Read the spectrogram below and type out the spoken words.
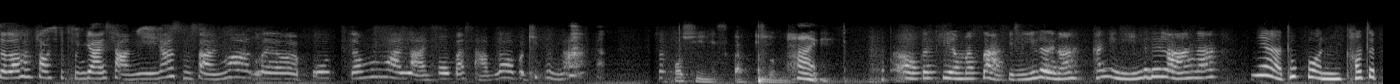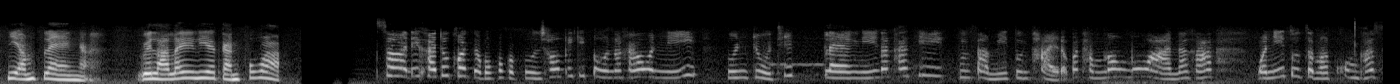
จะเล่าให้ฟังคุณยายสามีน่าสงสารมากเลยแบบโอ้แล้วเมื่อวานหลานโทรมาสามรอบก็คิดถึงนะเ How she is acting. ช่เอากระเทียมมาสาดอย่างนี้เลยนะทั้งอย่างนี้ไม่ได้ล้างนะ เนี่ยทุกคนเขาจะเตรียมแปลงอะเวลาไล่เรียกกันเพราะว่า สวัสดีค่ะทุกคนกลับมาพบกับตูนช่องพี่ที่ตูนนะคะ วันนี้ตูนจู่ที่แปลงนี้นะคะ ที่คุณสามีตูนถ่ายแล้วก็ทำร่องเมื่อวานนะคะ วันนี้ตูนจะมาคุมพลาส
